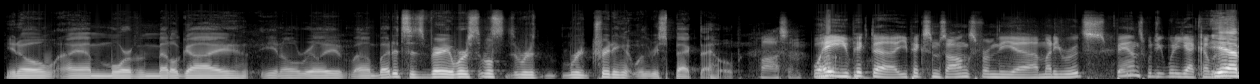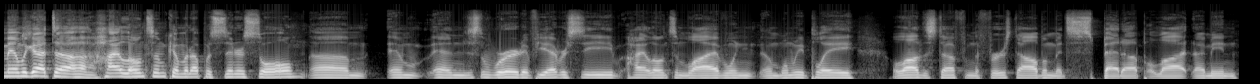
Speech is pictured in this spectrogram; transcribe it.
you know, I am more of a metal guy. You know, really, um, but it's it's very we're we're we're, we're treating it with respect. I hope. Awesome. Well, hey, you picked uh, you picked some songs from the uh, Muddy Roots bands. What do you what do you got coming? Yeah, man, we got uh, High Lonesome coming up with Sinner Soul. Um, and and just a word, if you ever see High Lonesome live, when um, when we play a lot of the stuff from the first album, it's sped up a lot. I mean,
